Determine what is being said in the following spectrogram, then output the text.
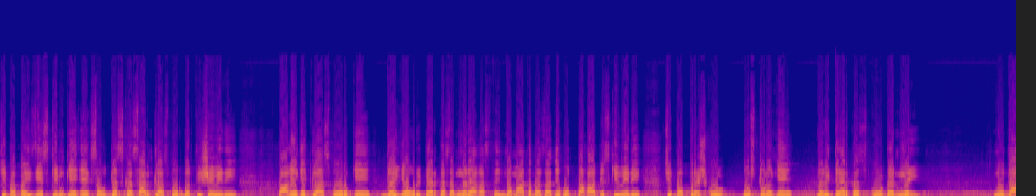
چې په پایزي سکیم کې 110 کسان کلاس 4 برتی شوی دي پاغه کې کلاس 4 کې د یو ریټایر کسب نه راغسته د ماته بازات خود په حافظ کې ویلي چې په پرش کو پوسټونو کې د ریټایر کس کوټه نه نو دا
